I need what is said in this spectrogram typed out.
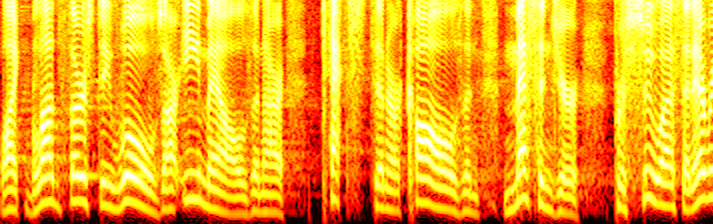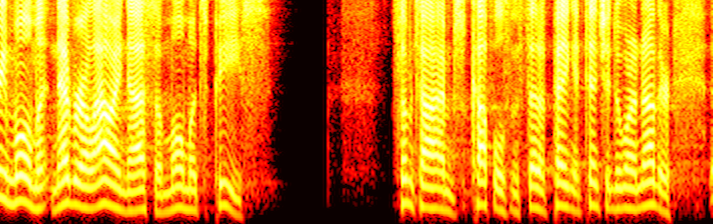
Like bloodthirsty wolves, our emails and our texts and our calls and messenger pursue us at every moment, never allowing us a moment's peace. Sometimes couples, instead of paying attention to one another, uh,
